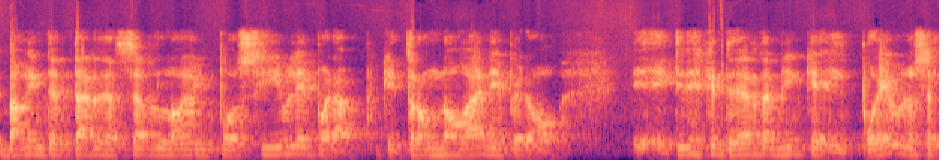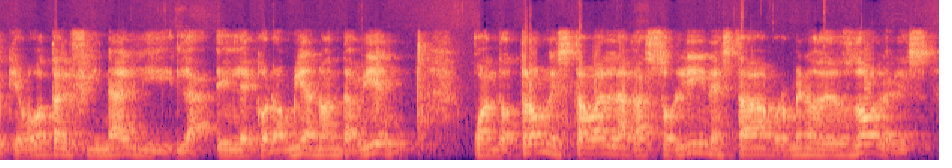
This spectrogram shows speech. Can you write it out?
van a intentar de hacer lo imposible para que Trump no gane, pero eh, tienes que entender también que el pueblo es el que vota al final y la, economía no anda bien. Cuando Trump estaba en la gasolina, estaba por menos de 2 dólares.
